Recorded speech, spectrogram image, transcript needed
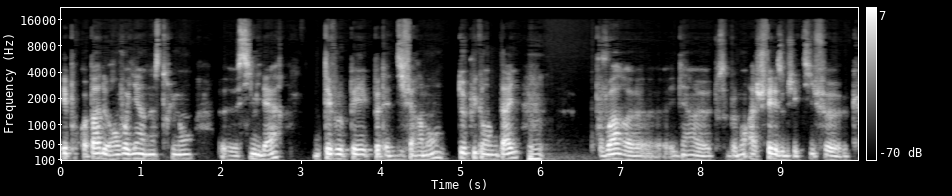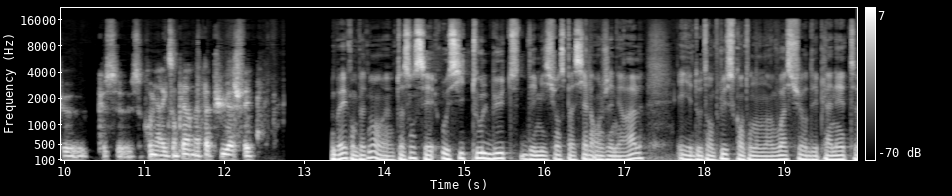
Et pourquoi pas de renvoyer un instrument euh, similaire, développé peut-être différemment, de plus grande taille, mmh. pour pouvoir eh bien, tout simplement achever les objectifs que, que ce, premier exemplaire n'a pas pu achever. Bah oui, complètement. De toute façon, c'est aussi tout le but des missions spatiales en général, et d'autant plus quand on en envoie sur des planètes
